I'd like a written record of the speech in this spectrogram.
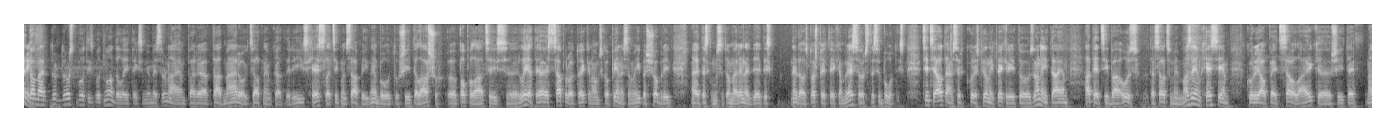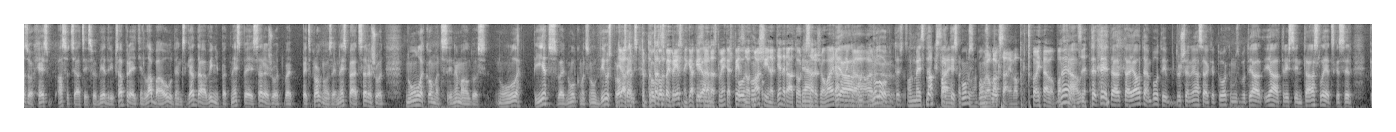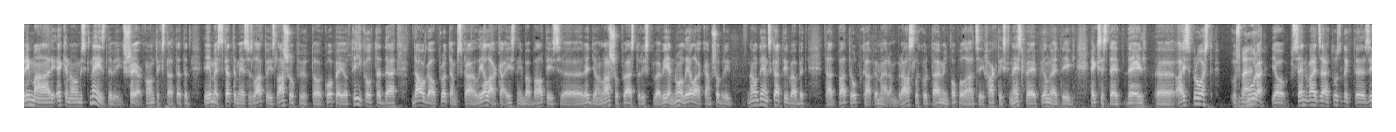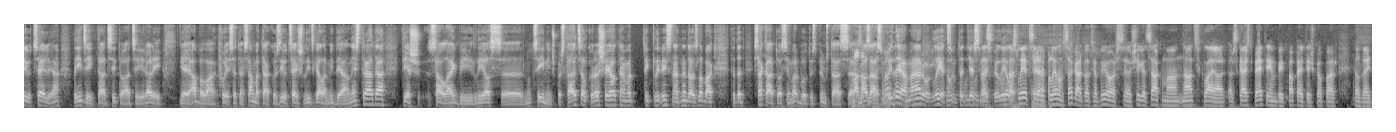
arī. Tomēr dru- drusku būtiski būtu nodalīt, teiksim, ja mēs runājam par ā, tādu mērogu celtnēm, kāda ir Rīgas Hesse, lai cik man sāpīgi nebūtu šī te lašu ā, populācijas ā, lieta. Ja es saprotu ekonomisko pienesumu, īpaši šobrīd, tas, ka mums ir tomēr enerģētiski nedaudz pašpietiekami resursi, tas ir būtiski. Cits jautājums, ir, kur es pilnīgi piekrītu zvanītājam, attiecībā uz tā saucamiem maziem hesiem, kuru jau pēc sava laika eh, šī mazo hesu asociācijas vai biedrības aprēķina labā ūdens gadā viņi pat nespēja saražot, vai pēc prognozēm nespēja saražot 0, ja nemaldos, 0. 5 vai 0,02%. Jā, tur, tur, tas bija briesmīgi, jā, ka Jā. izrādās, ka vienkārši un- mašīnu ar ģeneratoru, Jā. saražo vairāk Jā, nekā un, ar, nu, lūk, tas, Un mēs maksājam Faktiski par mums, to. Mums vēl būtu- maksājam vēl par to, jā, vēl Nu, jā, papildus. te, te, tā, tā jautājuma būtība droši vien jāsāk ar to, ka mums būtu jā, jāatrisina tās lietas, kas ir primāri ekonomiski neizdevīgas šajā kontekstā. Tad, ja mēs skatāmies uz Latvijas lašupu to kopējo tīklu, tad uh, Daugava, protams, kā lielākā īstenībā Baltijas uh, reģiona lašupa vēsturiski vai viena no lielākām šobrīd nav dienas kārtībā, bet tāda pati upe kā, piemēram, Brāzla, kur taimiņu populācija faktiski nespēja pilnvērtīgi eksistēt dēļ uh, aizsprost. Uz Vēl. kura jau sen vajadzētu uzlikt uh, zivju ceļu. Ja? Līdzīgi tāda situācija ir arī ja, abavā, fujas atvainojas, amatā, kur zivju ceļš līdz galam ideāli nestrādā. Tieši savulaik bija liels uh, nu, cīniņš par stāvceli, kur ar šie jautājumi var tikt risināt nedaudz labāk. Tad, tad sakārtosim varbūt vispirms tās Mazās mazās un vidējā mēroga lietas, un tad Un- un ķersimies pie lielām. Tās lietas ir Jā. arī par lielam sakārtotas, jo Biors eh, šī gada sākumā nāca klajā ar, ar skaistu pētījumu, bija papētījuši kopā ar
